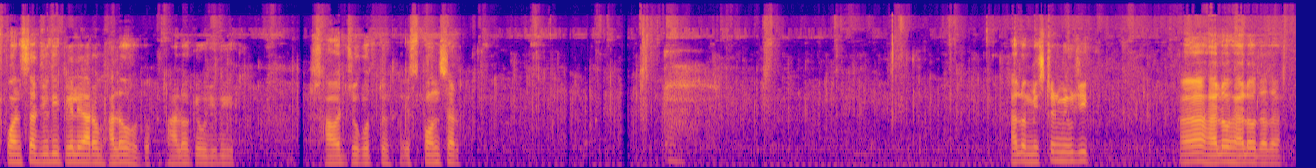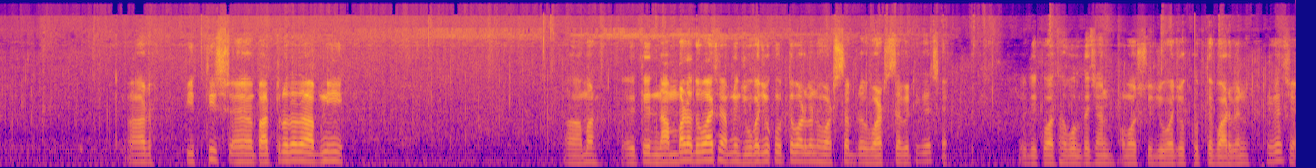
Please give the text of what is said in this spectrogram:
স্পন্সর যদি পেলে আরও ভালো হতো। ভালো কেউ যদি সাহায্য করতো স্পন্সর হ্যালো মিস্টার মিউজিক হ্যাঁ হ্যালো হ্যালো দাদা। আর আহ, পাত্র দাদা আপনি আমার এতে নাম্বারও দেওয়া আছে আপনি যোগাযোগ করতে পারবেন হোয়াটসঅ্যাপ হোয়াটসঅ্যাপে ঠিক আছে? যদি কথা বলতে চান অবশ্যই যোগাযোগ করতে পারবেন ঠিক আছে?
